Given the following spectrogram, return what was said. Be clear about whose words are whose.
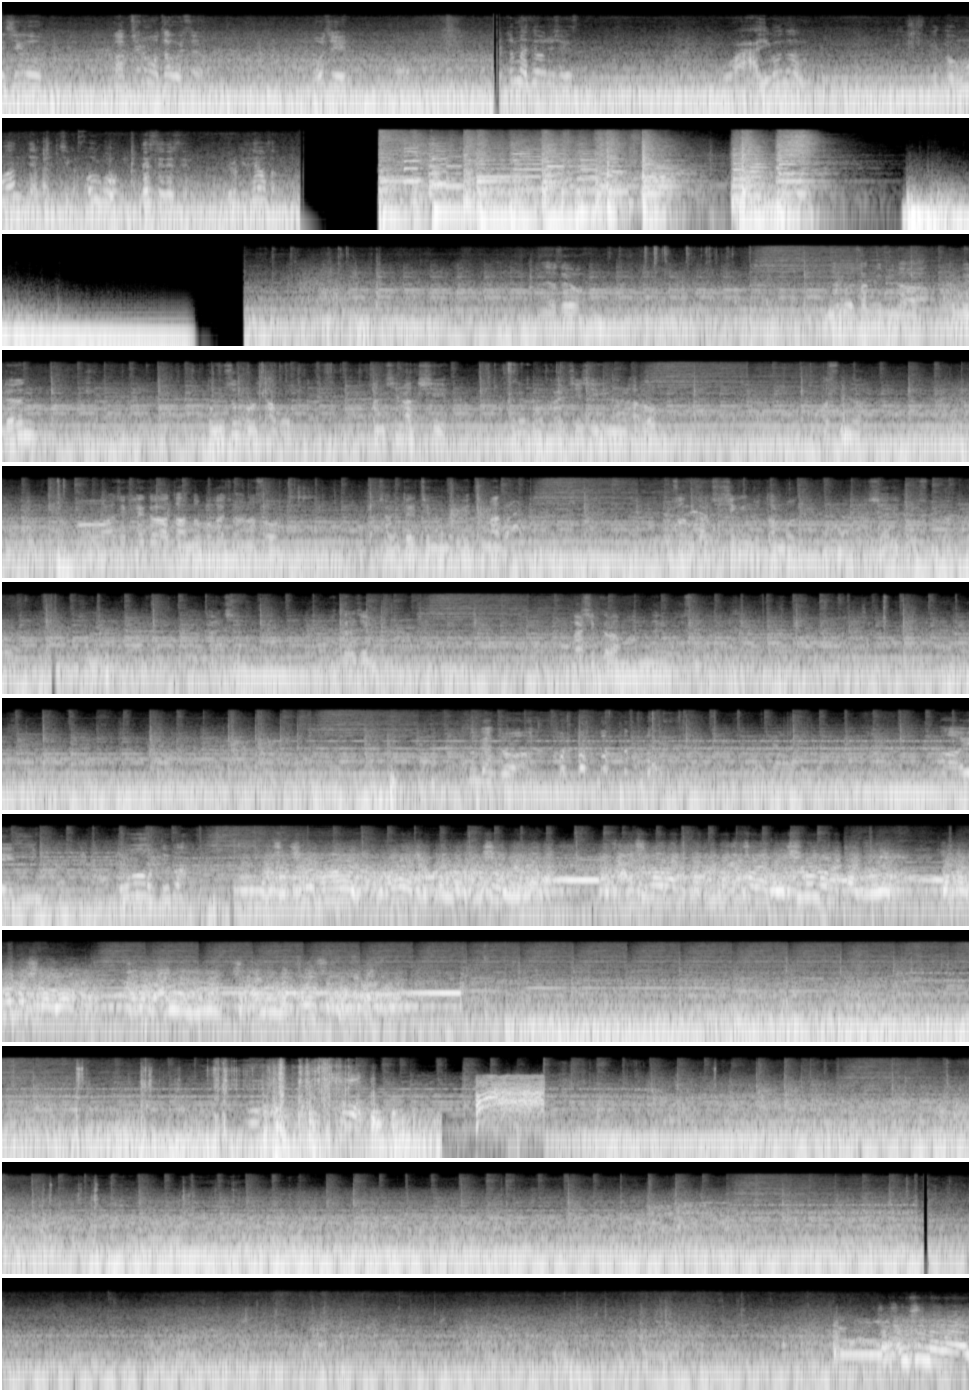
Speaker 1: 아니 지금 감지를 못하고 있어요. 뭐지?
Speaker 2: 좀만 세워주시겠어요? 와 이거는 너무한데 갈치가 어이구 됐어요 됐어요. 이렇게 세워서.
Speaker 1: 안녕하세요. 안녕하세요 상입니다. 금일은 동승호를 타고 한치낚시 그리고 갈치 지깅을 하러 왔습니다. 어, 아직 해가 다 넘어가지 않아서 잘 될지는 모르겠지만 우선 갈치 지깅부터 한번 시작해 보겠습니다. 갈치 메탈지깅 80g 한번 내려보겠습니다.
Speaker 3: 한 40m부터 선택하셔가지고 15m까지 계속 해보시면은 가장 많이 있는 반응을 쓰실 수 있을 것 같습니다.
